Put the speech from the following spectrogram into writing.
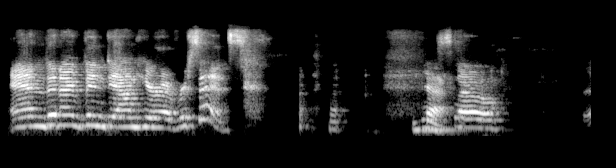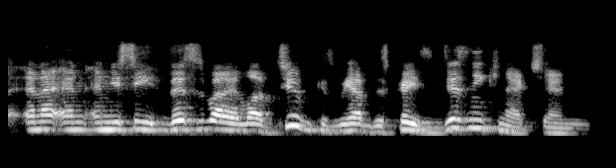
and then I've been down here ever since. yeah So, and i and and you see this is what i love too because we have this crazy disney connection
